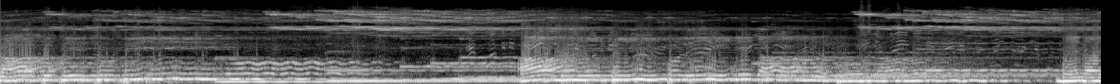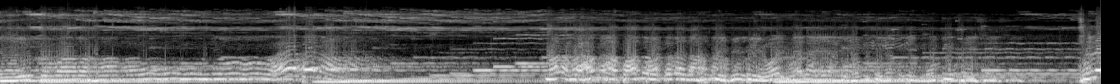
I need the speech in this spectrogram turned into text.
રાતથી છૂટી મોટી થઈ છે છેલ્લે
